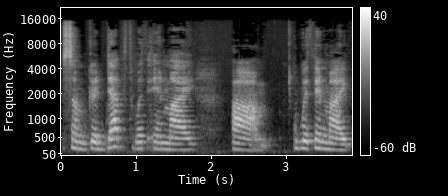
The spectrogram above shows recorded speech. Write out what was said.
some good depth within my um, within my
